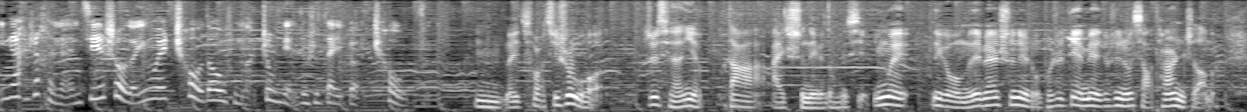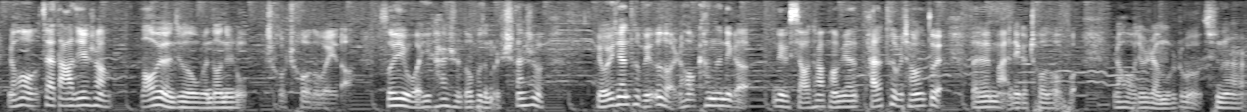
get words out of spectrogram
应该还是很难接受的，因为臭豆腐嘛，重点就是在一个“臭”字。嗯，没错。其实我之前也不大爱吃那个东西，因为那个我们那边是那种不是店面就是那种小摊儿，你知道吗？然后在大街上老远就能闻到那种臭臭的味道，所以我一开始都不怎么吃。但是有一天特别饿，然后看到那个 那个小摊旁边排了特别长的队，在那边买那个臭豆腐，然后我就忍不住去那儿。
